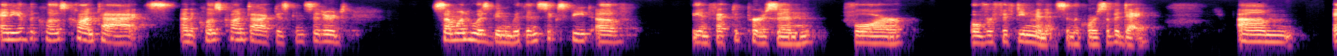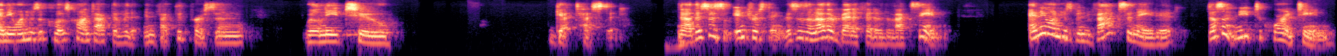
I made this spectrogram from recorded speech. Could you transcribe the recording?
any of the close contacts, and a close contact is considered someone who has been within six feet of the infected person for over 15 minutes in the course of a day. Um, anyone who's a close contact of an infected person will need to get tested. Now, this is interesting. This is another benefit of the vaccine. Anyone who's been vaccinated doesn't need to quarantine.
